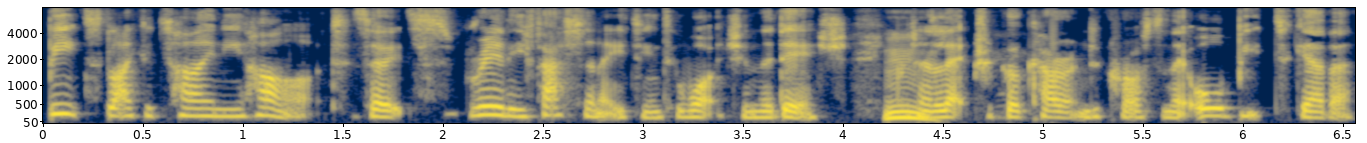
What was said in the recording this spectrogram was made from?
beats like a tiny heart. So it's really fascinating to watch in the dish. Mm. An electrical current across, and they all beat together.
